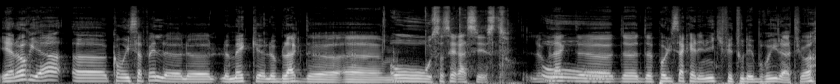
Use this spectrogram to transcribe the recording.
Et alors, il y a. euh, comment il s'appelle, le, le- le mec, le black de. euh, Oh, ça c'est raciste. Le black Oh. de, de, de Police Academy qui fait tous les bruits, là, tu vois.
